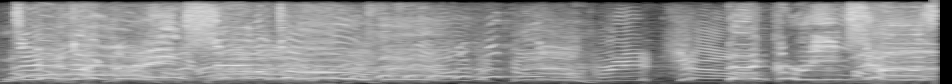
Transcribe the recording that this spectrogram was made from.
Dude, that green shell, dude! That was a double green shell! That green shell was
